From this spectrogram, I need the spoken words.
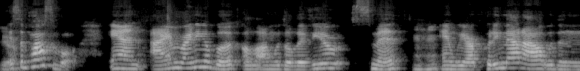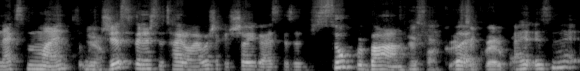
Yeah. It's impossible. And I'm writing a book along with Olivia Smith, Mhm. and we are putting that out within the next month. We Yeah. just finished the title. I wish I could show you guys because it's super bomb, That's, But- incredible. I- isn't it?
